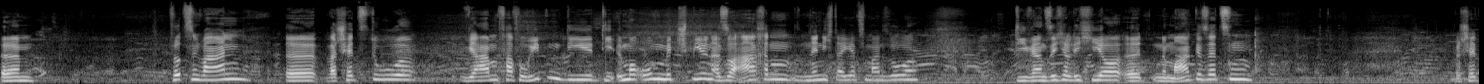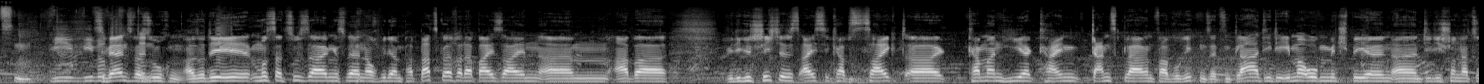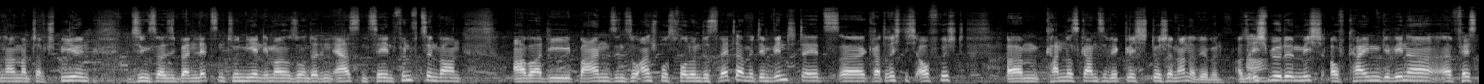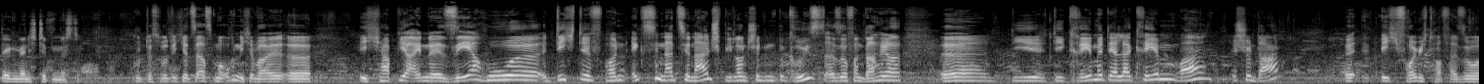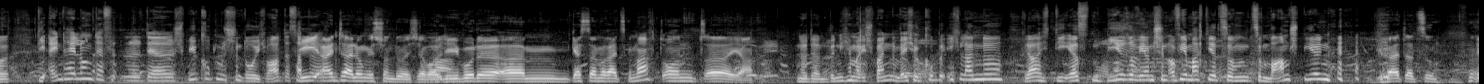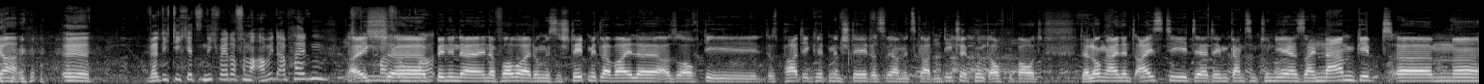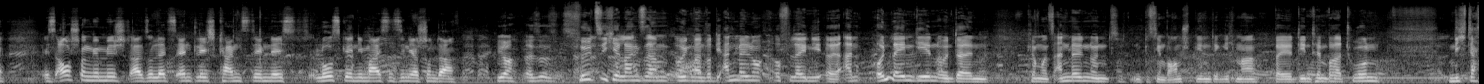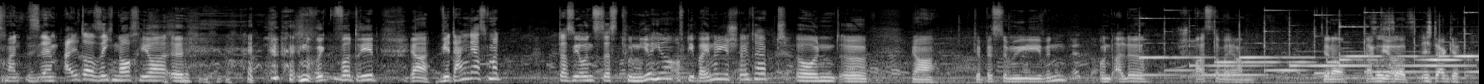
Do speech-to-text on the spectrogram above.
Ähm, 14 waren, äh, was schätzt du? Wir haben Favoriten, die, die immer oben mitspielen. Also Aachen nenne ich da jetzt mal so. die werden sicherlich hier äh, eine Marke setzen. Schätzen? Wie, wie Sie werden es versuchen. Also die muss dazu sagen, es werden auch wieder ein paar Platzgolfer dabei sein, ähm, aber wie die Geschichte des IC Cups zeigt, äh, kann man hier keinen ganz klaren Favoriten setzen. Klar, die, die immer oben mitspielen, äh, die, die schon Nationalmannschaft spielen, beziehungsweise bei den letzten Turnieren immer so unter den ersten 10, 15 waren. Aber die Bahnen sind so anspruchsvoll und das Wetter mit dem Wind, der jetzt äh, gerade richtig auffrischt, ähm, kann das Ganze wirklich durcheinanderwirbeln. Also Ah. ich würde mich auf keinen Gewinner äh, festlegen, wenn ich tippen müsste. Gut, das würde ich jetzt erstmal auch nicht, weil äh, ich habe hier eine sehr hohe Dichte von Ex-Nationalspielern schon begrüßt. Also von daher, äh, die, die Creme der la Creme war, ist schon da. Äh, ich freue mich drauf. Also die Einteilung der, der Spielgruppen ist schon durch, war? Das Die Einteilung ist schon durch, jawohl. Ja. Die wurde ähm, gestern bereits gemacht und äh, ja. Na, dann bin ich ja mal gespannt, in welcher Gruppe ich lande. Ja, die ersten Biere werden schon aufgemacht hier zum, zum Warmspielen. Gehört dazu. ja, äh, werde ich dich jetzt nicht weiter von der Arbeit abhalten? Ich, so äh, bin in der, in der Vorbereitung, es steht mittlerweile, also auch die, das Party-Equipment steht, also wir haben jetzt gerade einen DJ-Pult aufgebaut. Der Long Island Ice Tea, der dem ganzen Turnier seinen Namen gibt, ähm, äh, ist auch schon gemischt. Also letztendlich kann es demnächst losgehen, die meisten sind ja schon da. Ja, also es füllt sich hier langsam. Irgendwann wird die Anmeldung offline, äh, online gehen und dann können wir uns anmelden und ein bisschen warm spielen, denke ich mal, bei den Temperaturen. Nicht, dass man in seinem Alter sich noch hier äh, den Rücken verdreht. Ja, wir danken erstmal, dass ihr uns das Turnier hier auf die Beine gestellt habt und äh, ja, der Beste möge gewinnen und alle Spaß dabei haben. Genau, Danke so dir. das.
